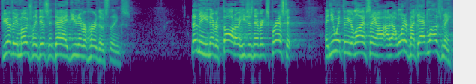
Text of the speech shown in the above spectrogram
If you have an emotionally distant dad, you never heard those things. Doesn't mean he never thought of it, he just never expressed it. And you went through your life saying, I, I wonder if my dad loves me.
